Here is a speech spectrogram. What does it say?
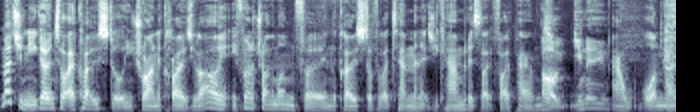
Imagine you go into like a clothes store and you're trying to clothes. You're like, oh, if you want to try them on for in the clothes store for like ten minutes, you can, but it's like five pounds. Oh, you know. Ow, what? No.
